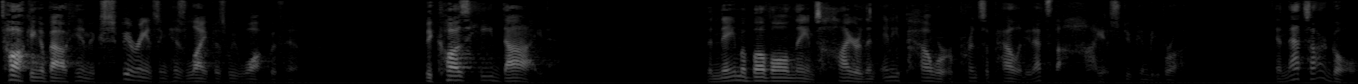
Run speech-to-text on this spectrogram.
talking about him, experiencing his life as we walk with him. Because he died. The name above all names, higher than any power or principality. That's the highest you can be brought. And that's our goal,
